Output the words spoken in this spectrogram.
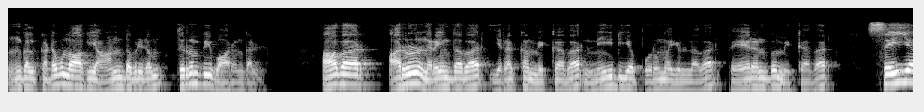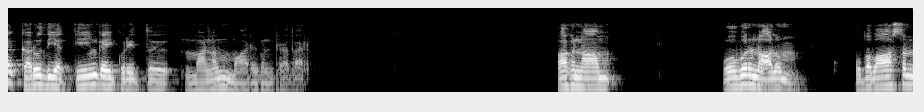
உங்கள் கடவுளாகிய ஆண்டவரிடம் திரும்பி வாருங்கள். அவர் அருள் நிறைந்தவர் இரக்கம் மிக்கவர் நீடிய பொறுமையுள்ளவர் பேரன்பு மிக்கவர் செய்ய கருதிய தீங்கை குறித்து மனம் மாறுகின்றவர். ஆக நாம் ஒவ்வொரு நாளும் உபவாசம்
